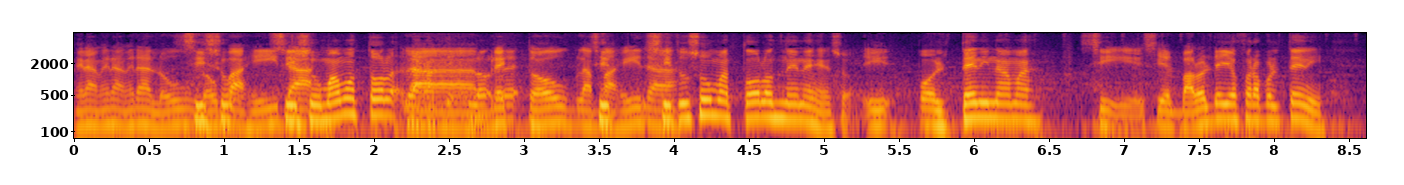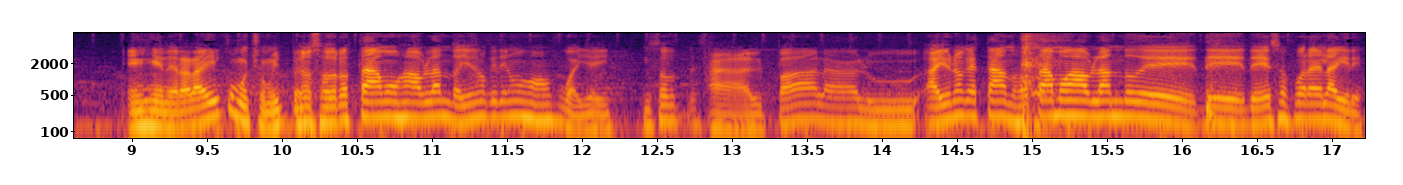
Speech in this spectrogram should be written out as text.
mira, mira, mira, low, si, low su- bajita. si sumamos todo la toe, la si, bajita. si tú sumas todos los nenes eso y por tenis nada más, si, si el valor de ellos fuera por tenis, en general ahí como 8 mil pesos. Nosotros estábamos hablando, hay uno que tiene un off-white ahí. Nosotros, al palalu. Hay uno que está, nosotros estábamos hablando de, de, de eso fuera del aire.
